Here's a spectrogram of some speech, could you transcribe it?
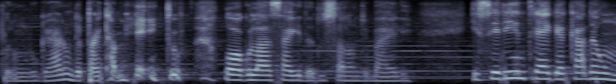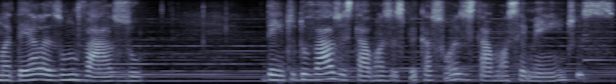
por um lugar, um departamento, logo lá à saída do salão de baile, e seria entregue a cada uma delas um vaso. Dentro do vaso estavam as explicações, estavam as sementes,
